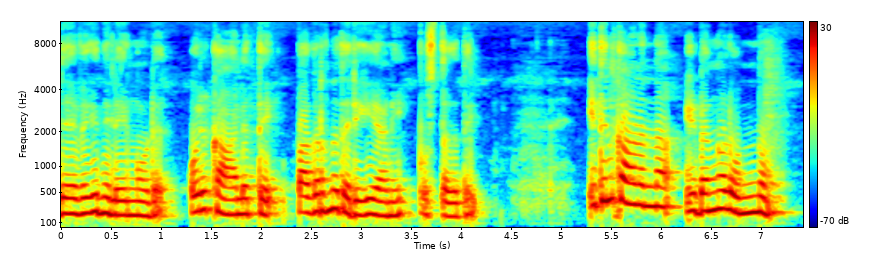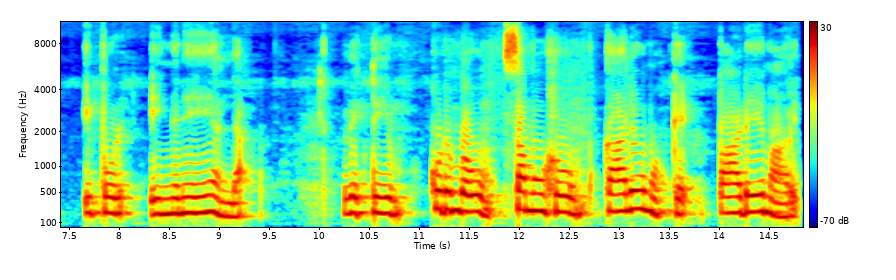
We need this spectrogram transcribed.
ദേവകി നിലയങ്ങോട് ഒരു കാലത്തെ പകർന്നു തരികയാണ് ഈ പുസ്തകത്തിൽ. ഇതിൽ കാണുന്ന ഇടങ്ങളൊന്നും ഇപ്പോൾ ഇങ്ങനെയല്ല. വ്യക്തിയും കുടുംബവും സമൂഹവും കാലവുമൊക്കെ പാടേ മാറി.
